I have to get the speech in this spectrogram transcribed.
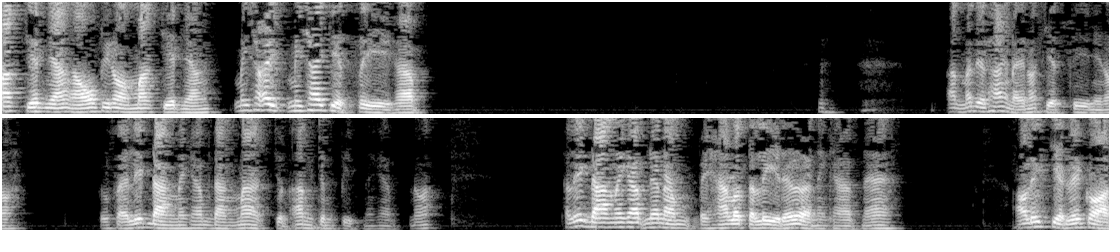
มักเจ็ดยังเอา พี่น้องมักเจ็ดยังไม่ใช่ ไม่ใช่เจ็ดสี่ครับ อันมาเดียทางไหนเนาะเจ็ดสี่นี่เนาะสงสัยเลขดังนะครับ ดังมากจนอั้นจนปิดนะครับ เนาะถ้าเลขดังนะครับ แนะนำไปหาลอตเตอรี่เด้อนะครับ นะ เอาเลขเจ็ดไว้ก่อน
